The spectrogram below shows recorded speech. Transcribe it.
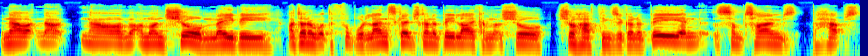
now, now, now I'm, I'm unsure. Maybe I don't know what the football landscape's going to be like. I'm not sure sure how things are going to be, and sometimes perhaps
